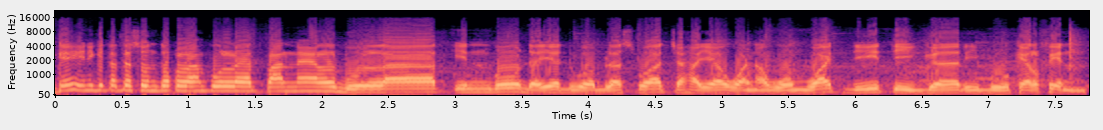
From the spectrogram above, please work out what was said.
Oke, ini kita tes untuk lampu LED panel bulat Inbo daya 12 watt cahaya warna warm white di 3000 Kelvin.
